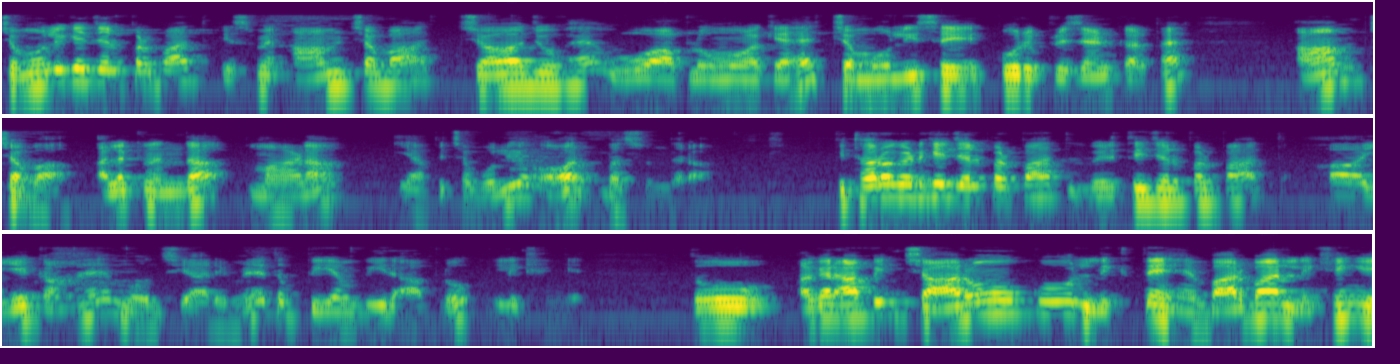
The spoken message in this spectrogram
चमोली के जलप्रपात, इसमें आम चबा च जो है वो आप लोगों का क्या है, चमोली से को रिप्रेजेंट करता है। आम चबा, अलकनंदा माड़ा यहाँ पे चमोली और बसुंधरा। पिथौरागढ़ के जलप्रपात, विरती जलप्रपात ये कहाँ है? मुंशियारी में। तो पीएम वीर आप लोग लिखेंगे। तो अगर आप इन चारों को लिखते हैं बार बार लिखेंगे,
